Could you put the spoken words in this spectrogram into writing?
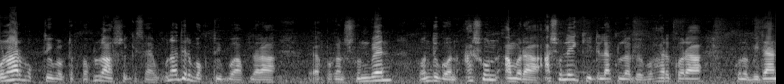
ওনার বক্তব্য ডক্টর ফখরুল আশিকি সাহেব, ওনাদের বক্তব্য আপনারা এখন শুনবেন। বন্ধুগণ, আসুন আমরা আসলেই কি ডেলাকুলা ব্যবহার করা, কোনো বিধান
